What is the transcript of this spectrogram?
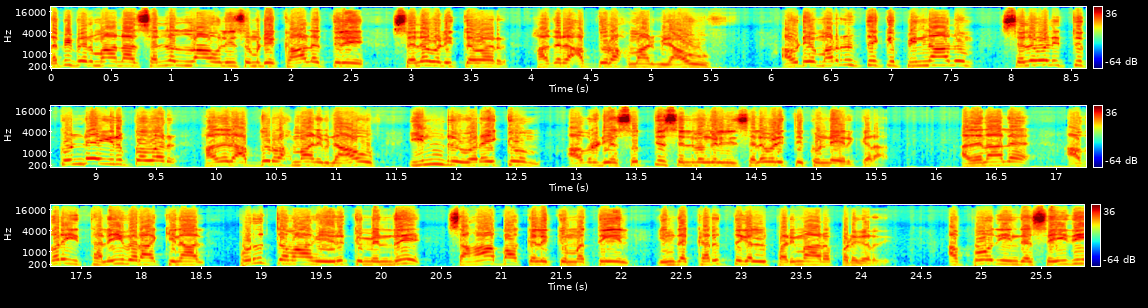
நபி பெருமானா சல்லல்லா அலைஹி காலத்திலே செலவழித்தவர் ஹதர் அப்துர் ரஹ்மான் பின் அவுஃப். அவருடைய மரணத்துக்கு பின்னாலும் செலவழித்துக் கொண்டே இருப்பவர் அதர் அப்துல் ரஹ்மான் பின் இன்று வரைக்கும் அவருடைய சொத்து செல்வங்களில் செலவழித்துக் கொண்டே இருக்கிறார். அதனால அவரை தலைவராக்கினால் பொருத்தமாக இருக்கும் என்று சஹாபாக்களுக்கு மத்தியில் இந்த கருத்துகள் பரிமாறப்படுகிறது. அப்போது இந்த செய்தி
